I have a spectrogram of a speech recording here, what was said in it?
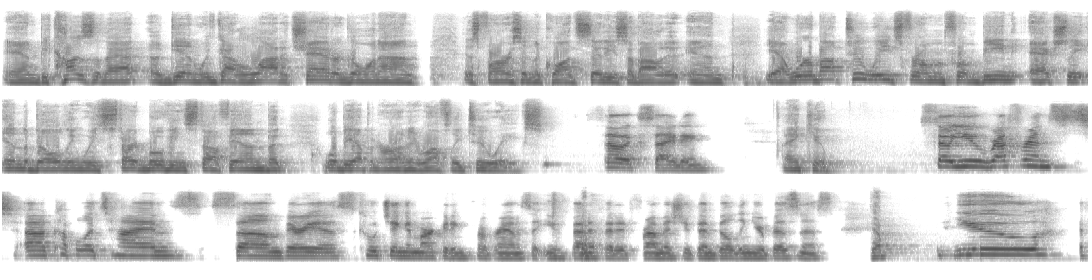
and because of that, again, we've got a lot of chatter going on as far as in the Quad Cities about it. And yeah, we're about two weeks from from being actually in the building. We start moving stuff in, but we'll be up and running roughly two weeks. So exciting. Thank you. So you referenced a couple of times some various coaching and marketing programs that you've benefited from as you've been building your business. Yep. If you if,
